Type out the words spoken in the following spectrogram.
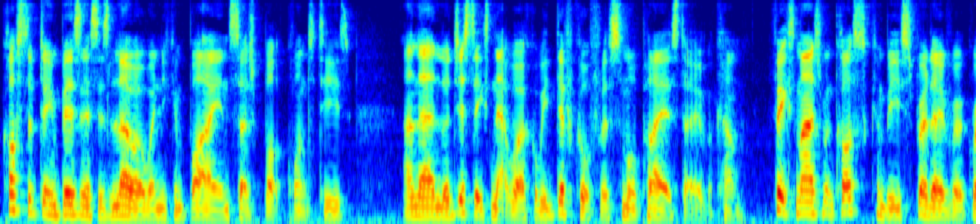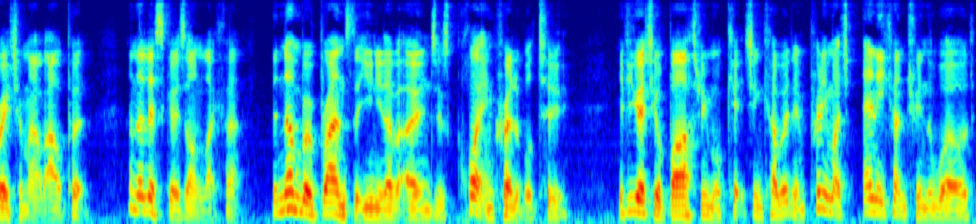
Cost of doing business is lower when you can buy in such bulk quantities, and their logistics network will be difficult for small players to overcome. Fixed management costs can be spread over a greater amount of output, and the list goes on like that. The number of brands that Unilever owns is quite incredible too. If you go to your bathroom or kitchen cupboard in pretty much any country in the world,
